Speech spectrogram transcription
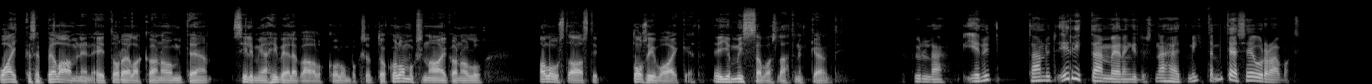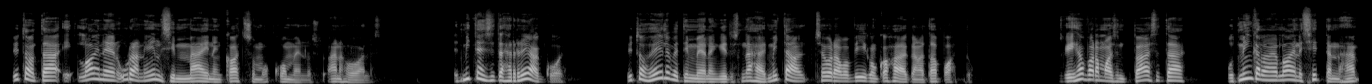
Vaikka se pelaaminen ei todellakaan ole mitään silmiä hivelevää ollut Kolumbuksen. Tuo Kolumbuksen aika on ollut alusta asti tosi vaikeaa. Ei ole missään vaiheessa lähtenyt käyntiin. Kyllä. Ja nyt tämä on nyt erittäin mielenkiintoista nähdä, että mitä, mitä seuraavaksi. Nyt on tämä Laineen uran ensimmäinen katsomokomennus NHL. Että miten se tähän reagoi? Nyt on helvetin mielenkiintoista nähdä, että mitä on seuraavan viikon kahden aikana tapahtuu. Koska ihan varmaan se nyt päästetään mutta minkälainen laine sitten nähdään?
